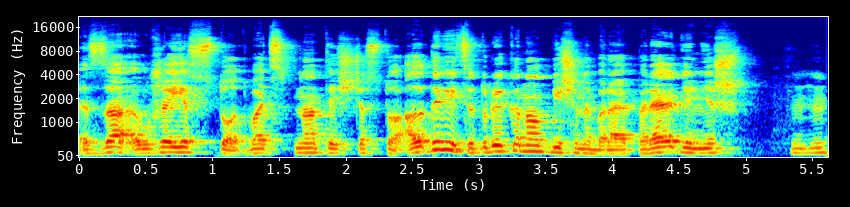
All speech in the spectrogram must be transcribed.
За, вже є 100, 21 100. Але дивіться, другий канал більше набирає переглядів, ніж. Угу.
